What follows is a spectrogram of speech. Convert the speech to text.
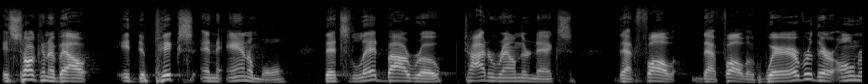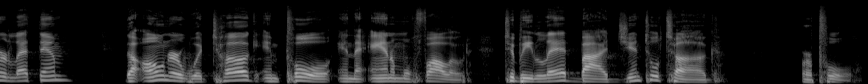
It's talking about, it depicts an animal that's led by a rope tied around their necks that, follow, that followed. Wherever their owner let them, the owner would tug and pull, and the animal followed to be led by a gentle tug or pull.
